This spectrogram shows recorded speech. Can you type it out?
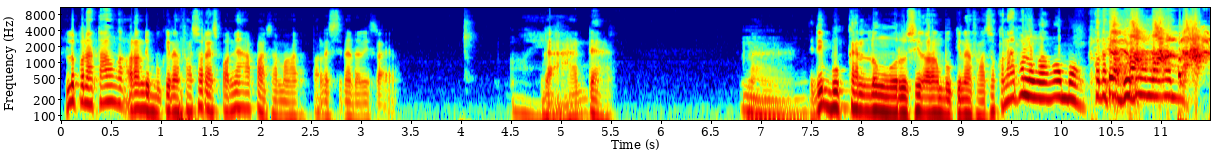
Lu pernah tahu nggak orang di Burkina Faso responnya apa sama Palestina dan Israel? Oh, iya. Nggak ada. Nah, Hmm. jadi bukan lu ngurusin orang Burkina Faso. Kenapa lu nggak ngomong? Kenapa gue nggak ngomong?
